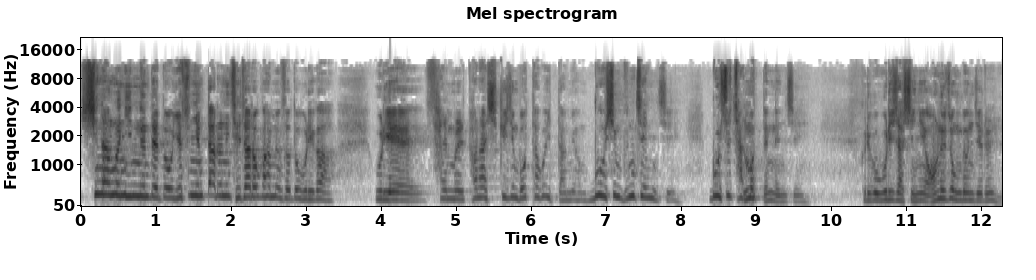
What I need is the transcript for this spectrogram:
신앙은 있는데도 예수님 따르는 제자라고 하면서도 우리가 우리의 삶을 변화시키지 못하고 있다면 무엇이 문제인지, 무엇이 잘못됐는지, 그리고 우리 자신이 어느 정도인지를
